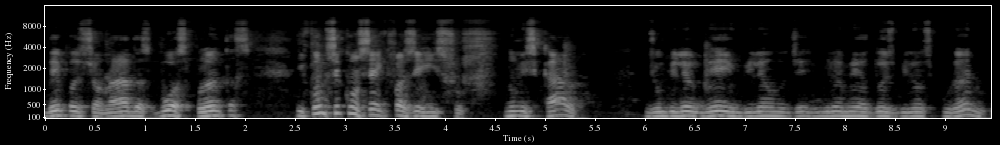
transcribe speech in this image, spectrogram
bem posicionadas, boas plantas. E quando você consegue fazer isso numa escala de um bilhão e meio, um bilhão, de, bilhão e meio a dois bilhões por ano,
